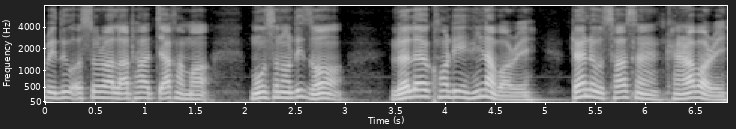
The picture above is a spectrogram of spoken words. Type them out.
ပြည်သူအစိုးရလာထားကြားခါမှမုံစလွန်တိစောလွယ်လွယ်ခွန်တီဟင်းလာပါရယ် တန်းတို့စားဆန်ခံရပါရယ်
